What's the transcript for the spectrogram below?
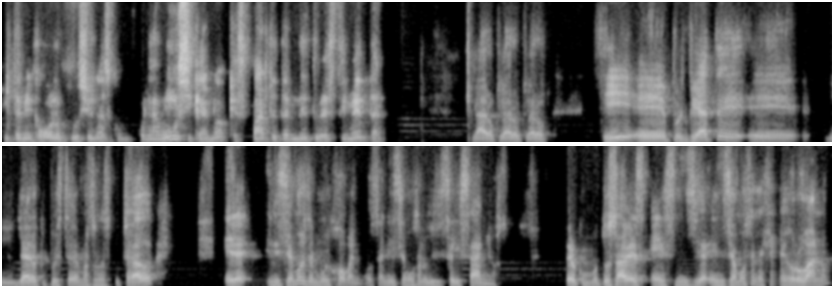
y también cómo lo fusionas con, con la música, ¿no? Que es parte también de tu vestimenta. Claro, claro, claro. Sí, eh, pues fíjate, eh, ya lo que pudiste haber más o menos escuchado, eh, iniciamos de muy joven, o sea, iniciamos a los 16 años, pero como tú sabes, iniciamos en el género urbano,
